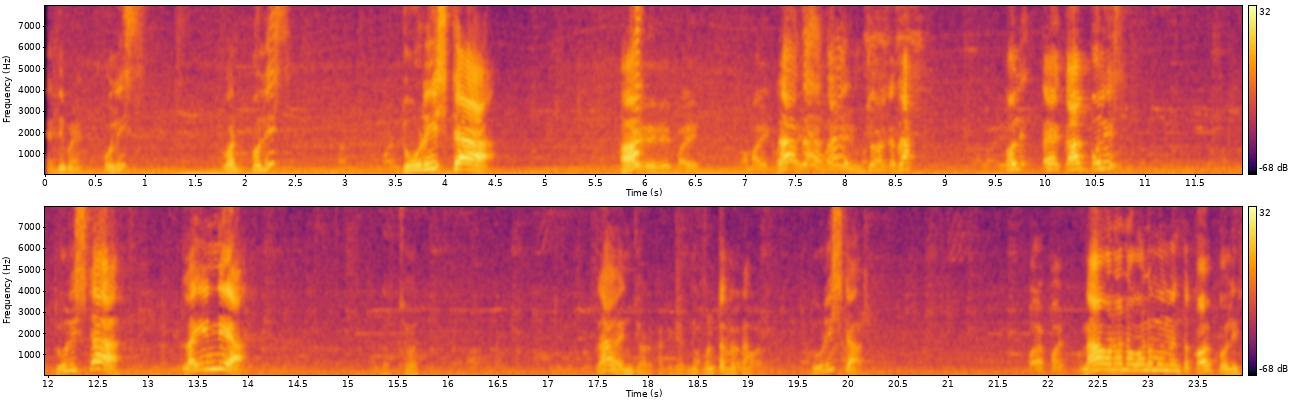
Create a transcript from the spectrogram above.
দিবেন পুলিশ ওয়ান পুলিশ টুরিস্টা হ্যাঁ? কার পুলিশ টুরিস্টা লাইক ইন্ডিয়া রাখেন জ্বর খালি কোনটা দোকান টুরিস্টা না ওনা না ওয়ান মোমেন্ট কল পুলিশ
